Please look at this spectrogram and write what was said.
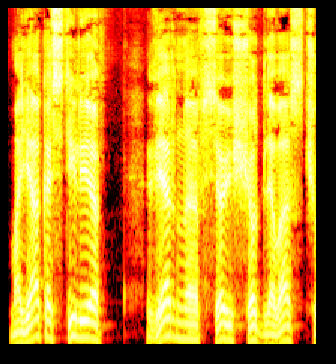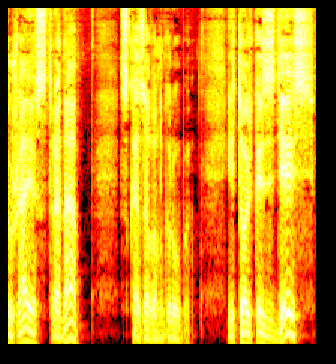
«Моя Кастилья, верно, все еще для вас чужая страна», — сказал он грубо. — И только здесь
